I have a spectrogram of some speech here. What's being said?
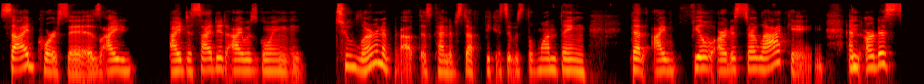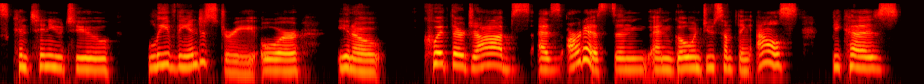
side courses. I I decided I was going to learn about this kind of stuff because it was the one thing that I feel artists are lacking. And artists continue to leave the industry or, you know, quit their jobs as artists and and go and do something else because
